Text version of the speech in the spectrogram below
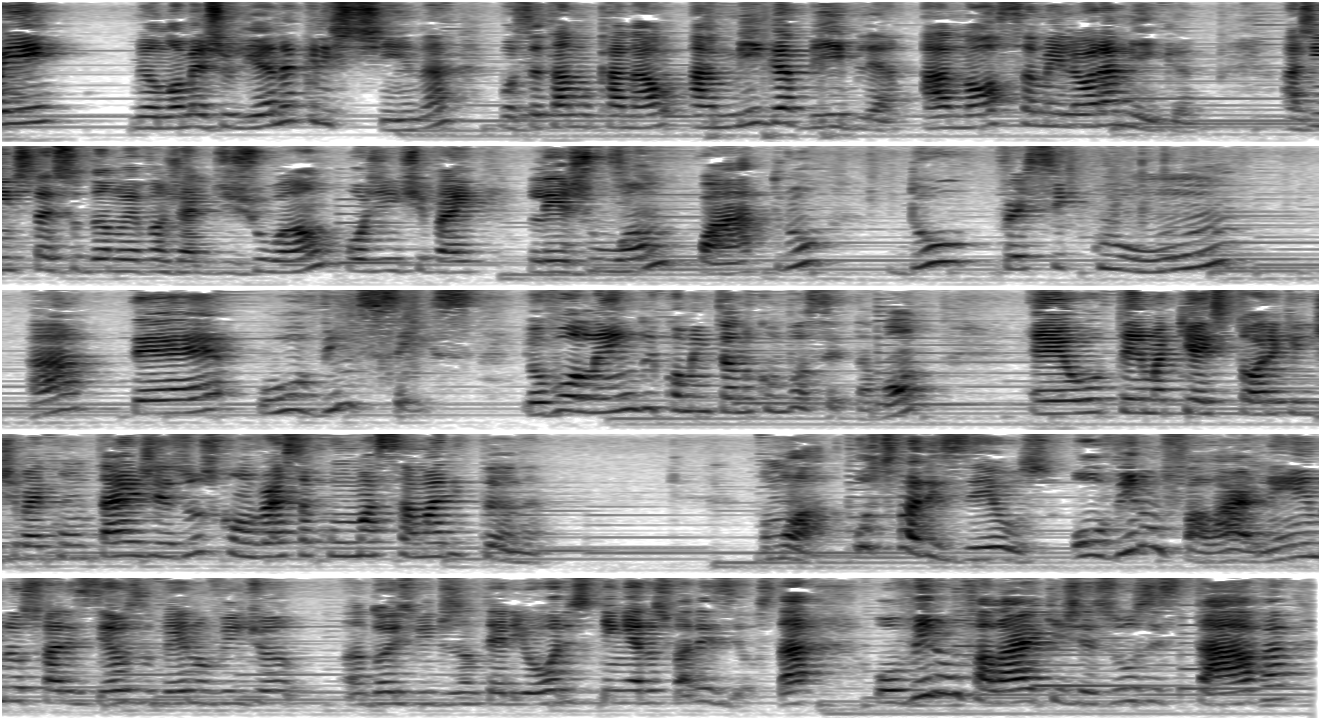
Oi, meu nome é Juliana Cristina, você está no canal Amiga Bíblia, a nossa melhor amiga. A gente está estudando o Evangelho de João, hoje a gente vai ler João 4, do versículo 1 até o 26. Eu vou lendo e comentando com você, tá bom? É, o tema aqui, a história que a gente vai contar é Jesus conversa com uma samaritana. Vamos lá. Os fariseus ouviram falar, lembra os fariseus, vê no vídeo, dois vídeos anteriores, quem eram os fariseus, tá? Ouviram falar que Jesus estava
